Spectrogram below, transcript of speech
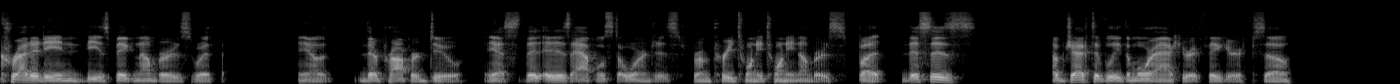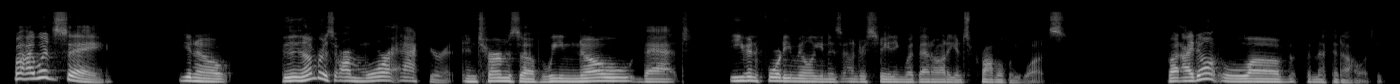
crediting these big numbers with you know their proper due Yes, it is apples to oranges from pre 2020 numbers, but this is objectively the more accurate figure. So, well, I would say, you know, the numbers are more accurate in terms of we know that even 40 million is understating what that audience probably was. But I don't love the methodology.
